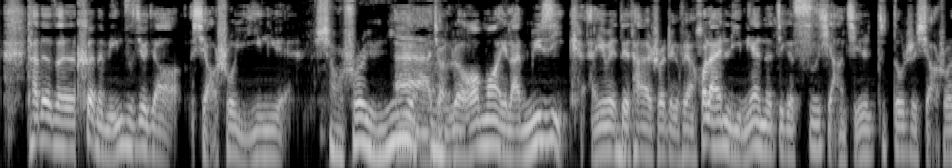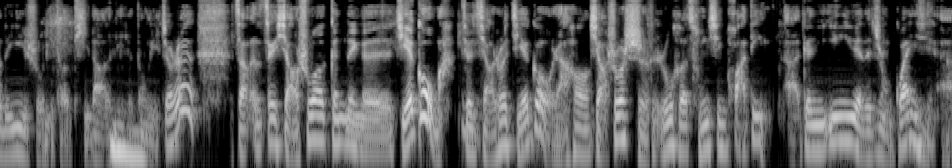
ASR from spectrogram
他的课的名字就叫小说与音乐。小说与音乐叫《Le roman et la musique》，因为对他来说这个非常。后来里面的这个思想其实都是小说的艺术里头提到的一些东西，就是说怎么这个小说跟那个结构嘛，就小说结构，然后小说史如何重新划定啊，跟音乐的这种关系啊，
